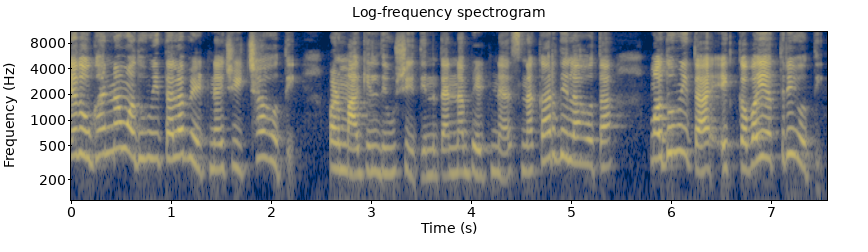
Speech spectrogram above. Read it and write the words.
या दोघांना मधुमिताला भेटण्याची इच्छा होती पण मागील दिवशी तिने त्यांना भेटण्यास नकार दिला होता. मधुमिता एक कवयित्री होती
